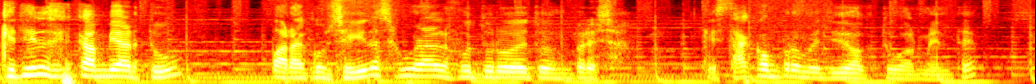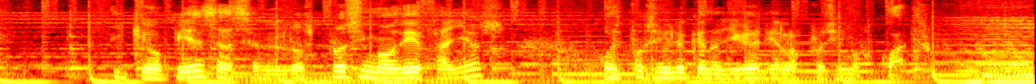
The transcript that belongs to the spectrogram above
¿Qué tienes que cambiar tú para conseguir asegurar el futuro de tu empresa, está comprometido actualmente y que o piensas en los próximos 10 años o es posible que no llegues ni a los próximos 4?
